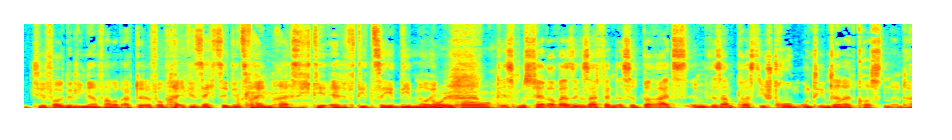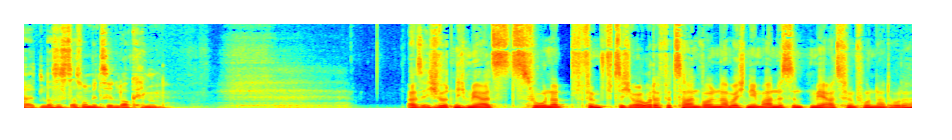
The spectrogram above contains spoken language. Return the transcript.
die folgende Linien fahren dort aktuell vorbei. Die 16, die okay. 32, die 11, die 10, die 9. Neubau. Es muss fairerweise gesagt werden, es sind bereits im Gesamtpreis die Strom- und Internetkosten enthalten. Das ist das, womit sie locken. Also ich würde nicht mehr als 250 Euro dafür zahlen wollen, aber ich nehme an, es sind mehr als 500, oder?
